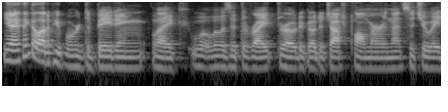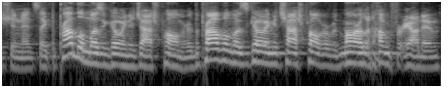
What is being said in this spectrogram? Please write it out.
Yeah, I think a lot of people were debating like, what was it the right throw to go to Josh Palmer in that situation? And it's like the problem wasn't going to Josh Palmer. The problem was going to Josh Palmer with Marlon Humphrey on him.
